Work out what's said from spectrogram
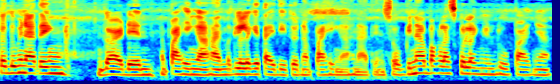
gagawin nating garden na pahingahan. Maglalagay tayo dito ng pahingahan natin. So, binabaklas ko lang yung lupa niya.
